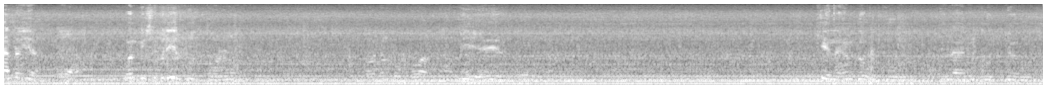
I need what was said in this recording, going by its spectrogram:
pembuangan tuh ya. Iya. Mau bisa beli. Mau nunggu buang. Iya. iya. Kailangan dugo, gudyo.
